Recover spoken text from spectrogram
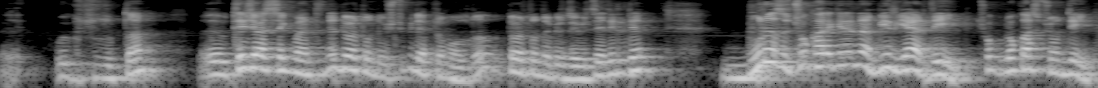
e, uykusuzluktan. E, tecel segmentinde 4.3'lük bir deprem oldu. 4.1 revize edildi. Burası çok hareket eden bir yer değil. Çok lokasyon değil.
